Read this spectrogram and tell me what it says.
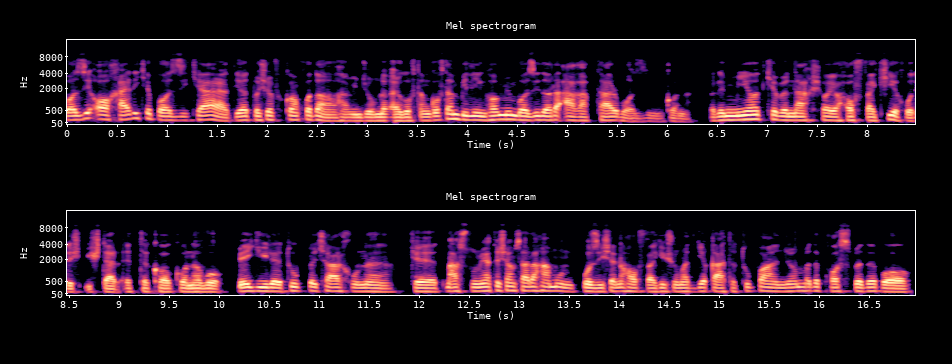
بازی آخری که بازی کرد یاد باشه فکر کنم خودم همین جمله رو گفتم گفتم بیلینگهام این بازی داره عقبتر بازی می‌کنه. داره میاد که به نقش های هافبکی خودش بیشتر اتکا کنه و بگیره توپ به چرخونه که مسئولیتش هم سر همون position هافبکیش اومد یه قطع توپ انجام بده پاس بده با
